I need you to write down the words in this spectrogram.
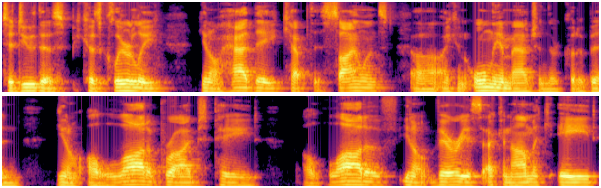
to do this because clearly, you know, had they kept this silenced, uh, I can only imagine there could have been, you know, a lot of bribes paid, a lot of you know various economic aid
